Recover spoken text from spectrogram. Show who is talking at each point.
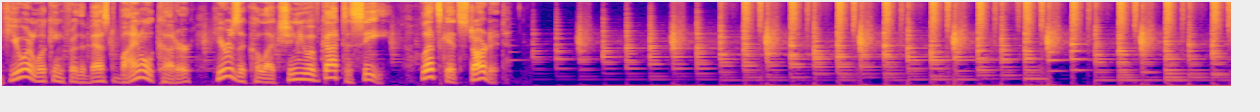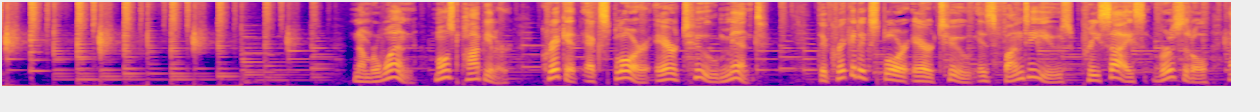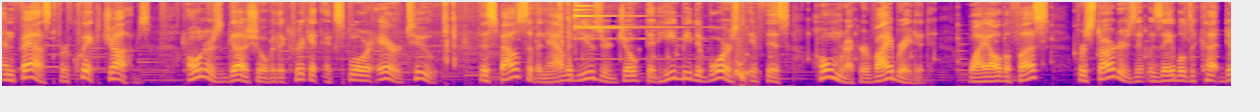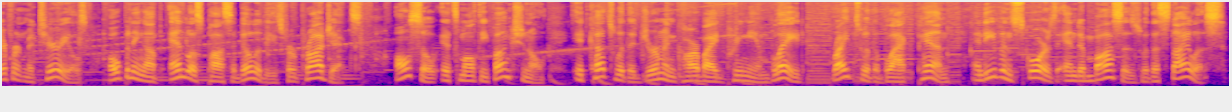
Speaker 1: If you are looking for the best vinyl cutter, here is a collection you have got to see. Let's get started. Number 1. Most popular, Cricut Explore Air 2 Mint. The Cricut Explore Air 2 is fun to use, precise, versatile, and fast for quick jobs. Owners gush over the Cricut Explore Air 2. The spouse of an avid user joked that he'd be divorced if this home wrecker vibrated. Why all the fuss? For starters, it was able to cut different materials, opening up endless possibilities for projects. Also, it's multifunctional. It cuts with a German carbide premium blade, writes with a black pen, and even scores and embosses with a stylus.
